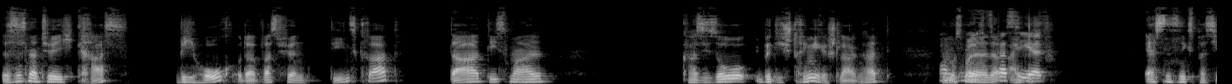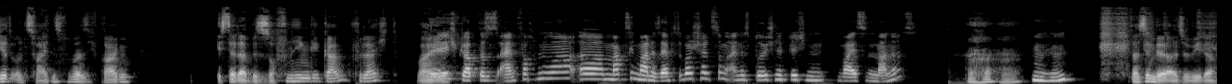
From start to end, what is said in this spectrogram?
das ist natürlich krass, wie hoch oder was für ein Dienstgrad da diesmal quasi so über die Stränge geschlagen hat. Da Und muss man ja passiert. erstens nichts passiert und zweitens muss man sich fragen, ist er da besoffen hingegangen vielleicht? Weil, Nee, ich glaube, das ist einfach nur äh, maximale Selbstüberschätzung eines durchschnittlichen weißen Mannes. aha, aha, Mhm. Da sind wir also wieder.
